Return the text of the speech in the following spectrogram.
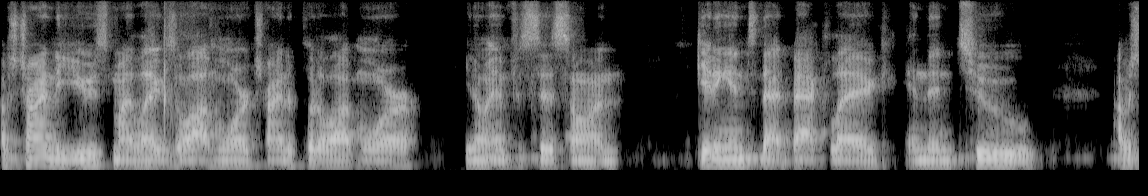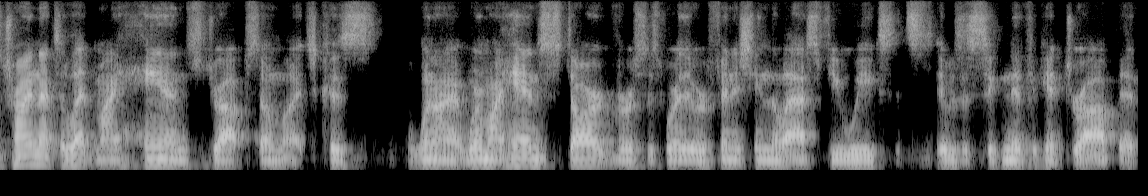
I was trying to use my legs a lot more, trying to put a lot more, you know, emphasis on getting into that back leg. And then two, I was trying not to let my hands drop so much because when I where my hands start versus where they were finishing the last few weeks, it's it was a significant drop. And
